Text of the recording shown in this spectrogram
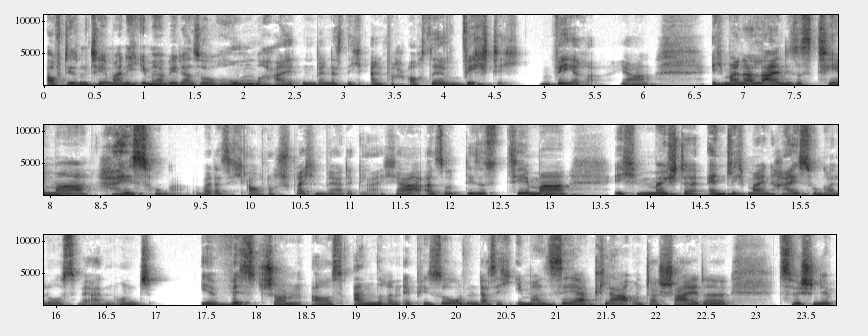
auf diesem Thema nicht immer wieder so rumreiten, wenn es nicht einfach auch sehr wichtig wäre. Ja, ich meine allein dieses Thema Heißhunger, über das ich auch noch sprechen werde gleich. Ja, also dieses Thema, ich möchte endlich meinen Heißhunger loswerden und Ihr wisst schon aus anderen Episoden, dass ich immer sehr klar unterscheide zwischen dem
